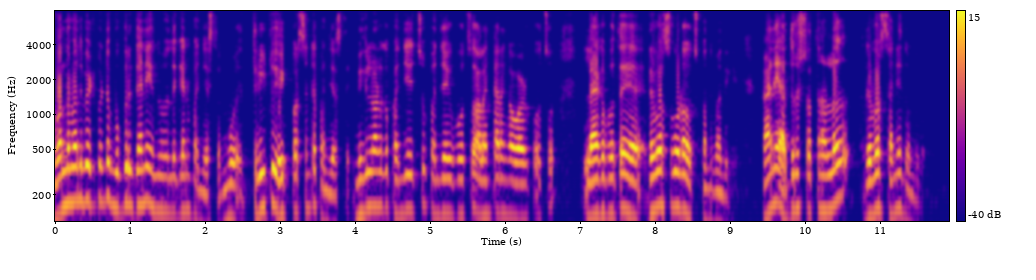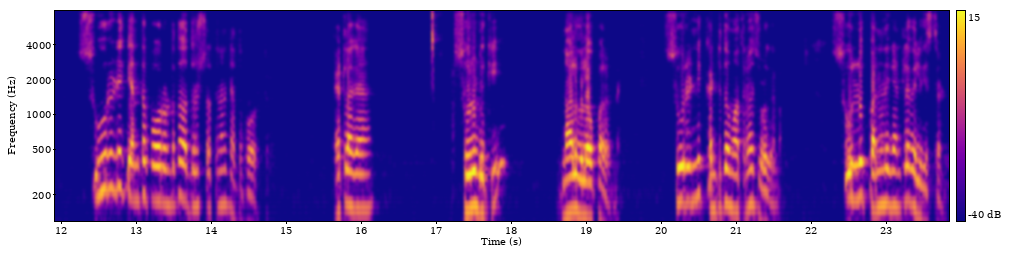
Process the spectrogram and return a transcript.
వంద మంది పెట్టుకుంటే ముగ్గురికి కానీ ఎనిమిది మందికి కానీ పనిచేస్తాయి. త్రీ టు ఎయిట్ పర్సెంటే పనిచేస్తాయి. మిగిలిన వాళ్ళకి పనిచేయచ్చు పని చేయకపోవచ్చు అలంకారంగా వాడుకోవచ్చు లేకపోతే రివర్స్ కూడా వచ్చు కొంతమందికి. కానీ అదృష్టరత్నంలో రివర్స్ అనేది ఉండదు. సూర్యుడికి ఎంత పవర్ ఉంటుందో అదృష్టరత్నానికి ఎంత పవర్ ఉంటుంది. ఎట్లాగా? సూర్యుడికి నాలుగు లోపాలు ఉన్నాయి. సూర్యుడిని కంటితో మాత్రమే చూడగలం. సూర్యుడు పన్నెండు గంటల వెలిగిస్తాడు.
